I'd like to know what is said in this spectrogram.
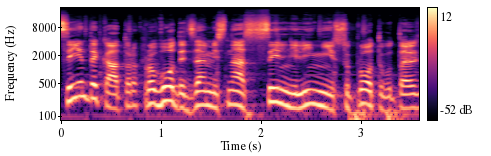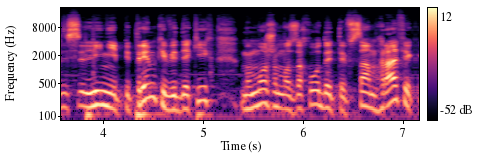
цей індикатор проводить замість нас сильні лінії супротиву та лінії підтримки, від яких ми можемо заходити в сам графік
